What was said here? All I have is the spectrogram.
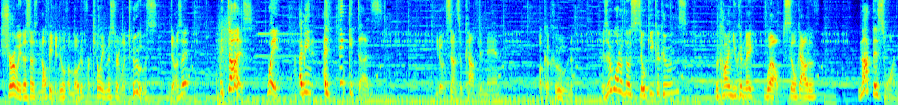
Surely this has nothing to do with a motive for killing Mr. LeTouse, does it? It does! Wait, I mean, I think it does. You don't sound so confident, man. A cocoon? Is it one of those silky cocoons? The kind you can make, well, silk out of? Not this one.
